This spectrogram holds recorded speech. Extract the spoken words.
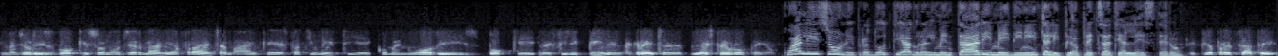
I maggiori sbocchi sono Germania, Francia, ma anche Stati Uniti e come nuovi sbocchi le Filippine, la Grecia, l'est europeo. Quali sono i prodotti agroalimentari made in Italy più apprezzati all'estero? I più apprezzati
